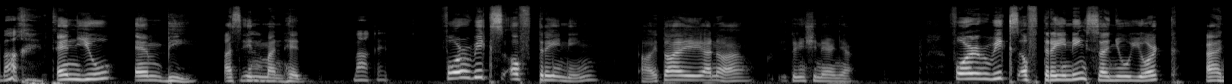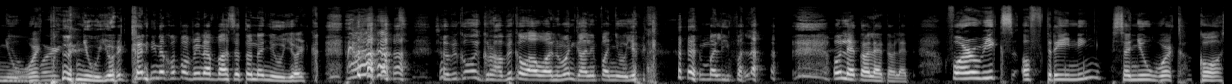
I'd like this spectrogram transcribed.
Bakit? N-U-M-B. As in manhead. Bakit? Four weeks of training. Ah, ito ay ano ah. Ito yung shinare niya. Four weeks of training sa New York. Ah, New, York. Newark. pala, New York. Kanina ko pa binabasa to na New York. Sabi ko, "Uy, grabe, kawawa naman. Galing pa New York. Mali pala. ulit, ulit, ulit. Four weeks of training sa new work ko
